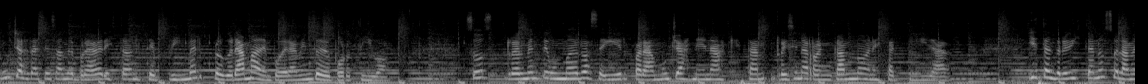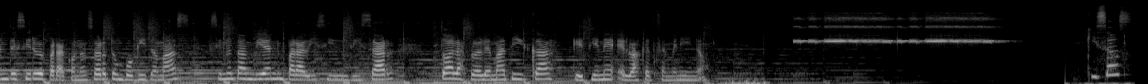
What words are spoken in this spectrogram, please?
Muchas gracias André por haber estado en este primer programa de empoderamiento deportivo. Sos realmente un modelo a seguir para muchas nenas que están recién arrancando en esta actividad. Y esta entrevista no solamente sirve para conocerte un poquito más, sino también para visibilizar todas las problemáticas que tiene el básquet femenino. Quizás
